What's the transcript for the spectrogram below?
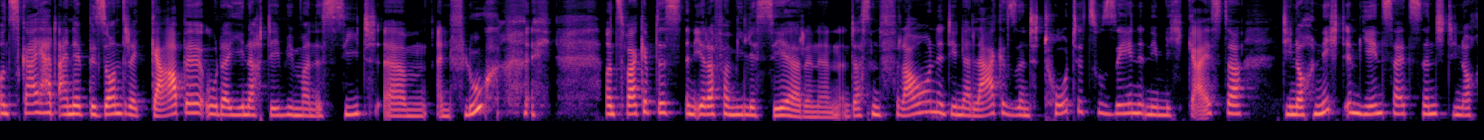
Und Sky hat eine besondere Gabe oder je nachdem, wie man es sieht, ähm, ein Fluch. Und zwar gibt es in ihrer Familie Seherinnen. Das sind Frauen, die in der Lage sind, Tote zu sehen, nämlich Geister, die noch nicht im Jenseits sind, die noch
